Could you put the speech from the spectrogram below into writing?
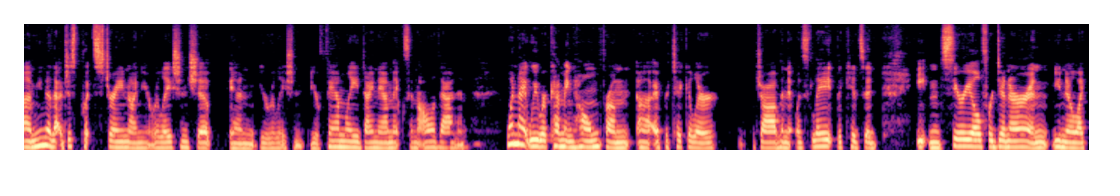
um, you know that just puts strain on your relationship and your relation, your family dynamics, and all of that, and one night we were coming home from uh, a particular job and it was late. The kids had eaten cereal for dinner and, you know, like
